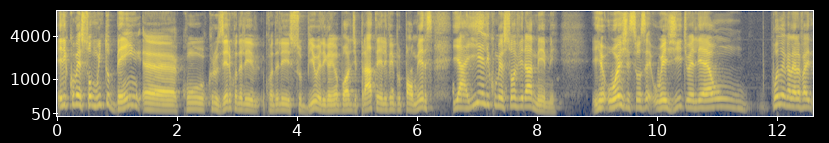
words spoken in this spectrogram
Ele começou muito bem é, com o Cruzeiro quando ele, quando ele subiu, ele ganhou bola de prata e ele veio pro Palmeiras. E aí ele começou a virar meme. E hoje, se você. O Egídio, ele é um. Quando a galera vai.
